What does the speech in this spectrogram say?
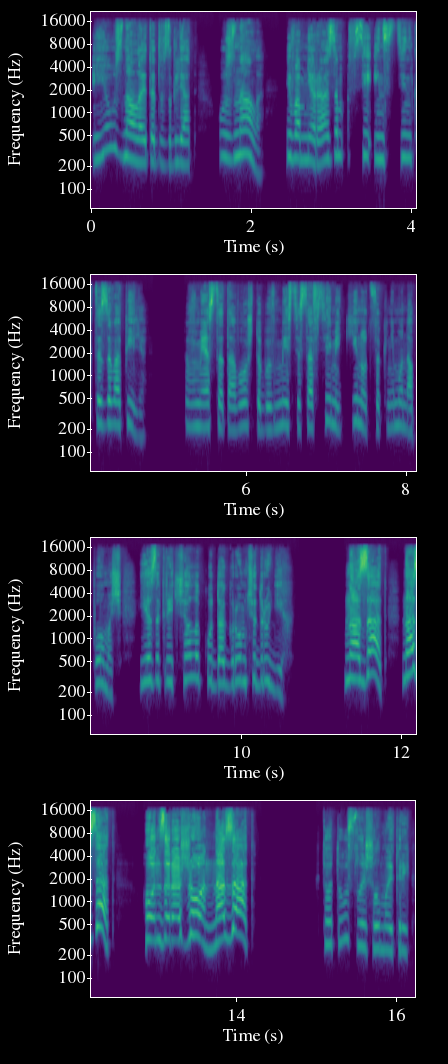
И я узнала этот взгляд, узнала, и во мне разом все инстинкты завопили. Вместо того, чтобы вместе со всеми кинуться к нему на помощь, я закричала куда громче других. «Назад! Назад! Он заражен! Назад!» Кто-то услышал мой крик.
